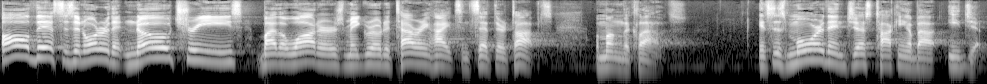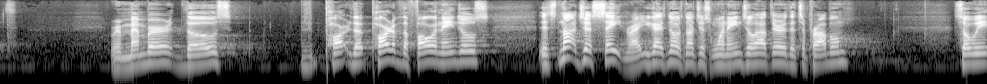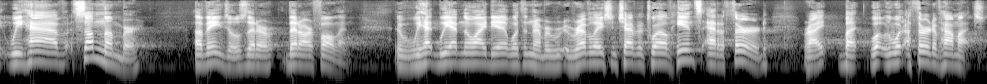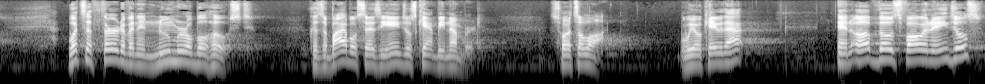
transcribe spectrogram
All this is in order that no trees by the waters may grow to towering heights and set their tops among the clouds. This is more than just talking about Egypt. Remember those part the part of the fallen angels. It's not just Satan, right? You guys know it's not just one angel out there that's a problem. So we, we have some number of angels that are that are fallen. We had we have no idea what the number. Revelation chapter 12 hints at a third, right? But what, what a third of how much? What's a third of an innumerable host? Because the Bible says the angels can't be numbered. So it's a lot. Are we okay with that? And of those fallen angels,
